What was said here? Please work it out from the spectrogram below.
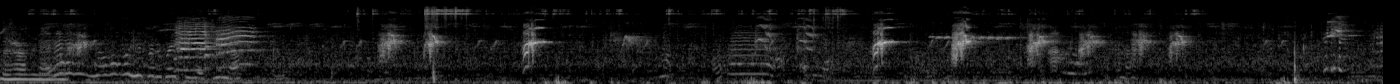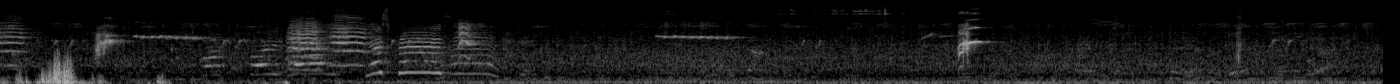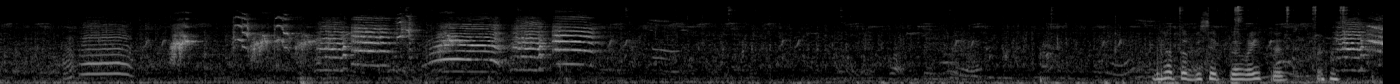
They're having a- They have to be separated.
